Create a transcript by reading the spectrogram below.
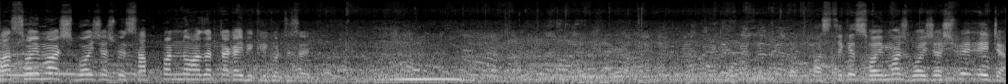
পাঁচ ছয় মাস বয়স আসবে ছাপ্পান্ন হাজার টাকায় বিক্রি করতে চাই। পাঁচ থেকে ছয় মাস বয়স আসবে এইটা।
